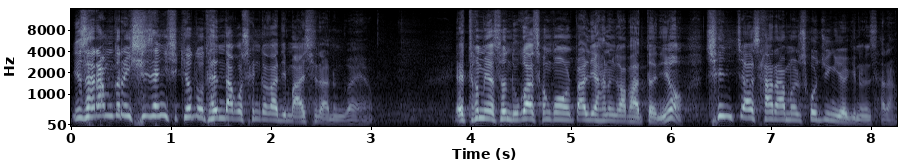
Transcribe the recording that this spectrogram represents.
이 사람들은 희생시켜도 된다고 생각하지 마시라는 거예요. 애터미에서 누가 성공을 빨리 하는가 봤더니요. 진짜 사람을 소중히 여기는 사람.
